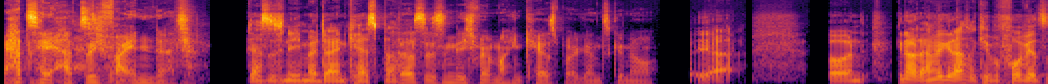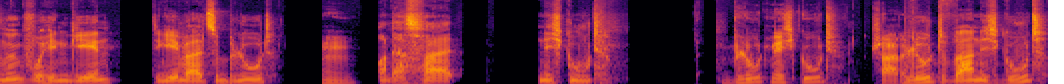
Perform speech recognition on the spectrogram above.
Er hat, er hat sich verändert. das ist nicht mehr dein Casper. Das ist nicht mehr mein Casper, ganz genau. Ja. Und genau, da haben wir gedacht, okay, bevor wir jetzt nirgendwo hingehen, dann gehen wir halt zu Blut. Hm. Und das war nicht gut. Blut nicht gut? Schade. Blut war nicht gut.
